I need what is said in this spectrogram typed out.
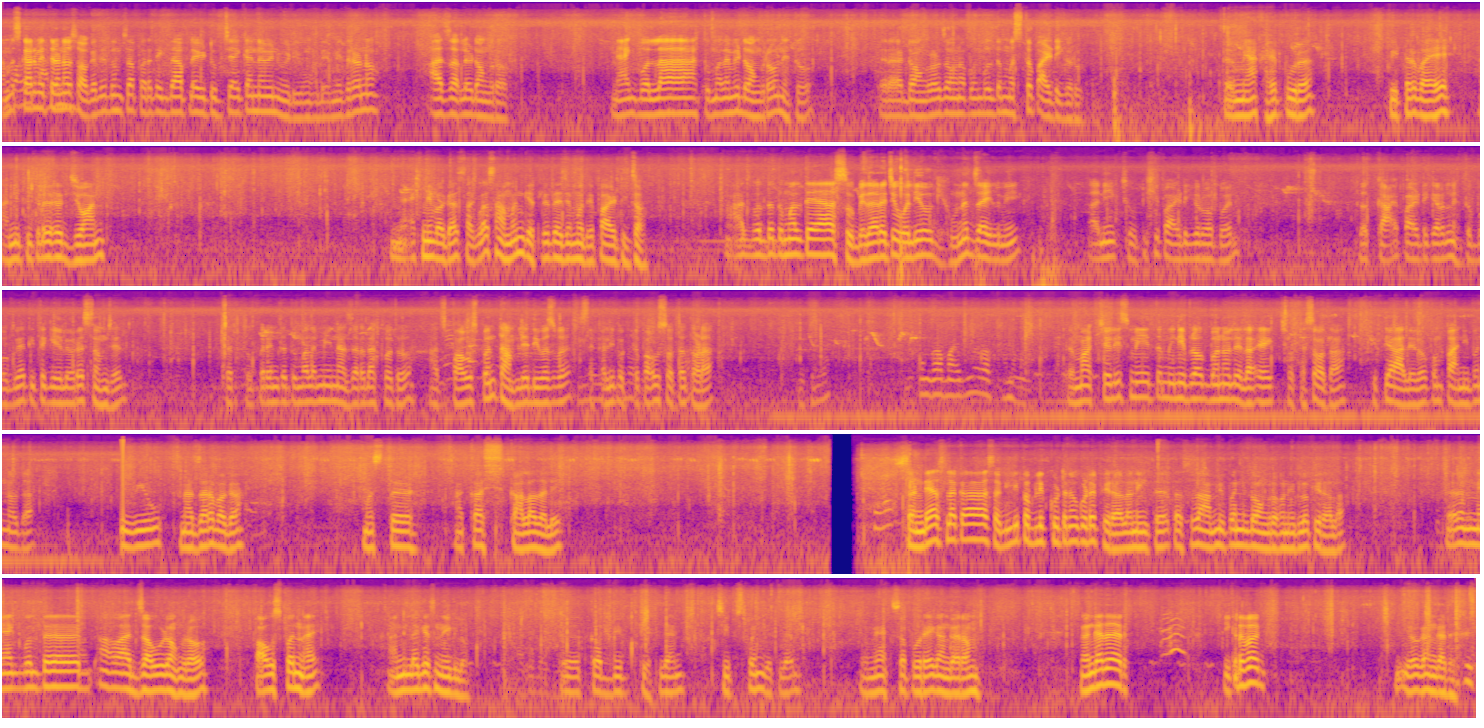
नमस्कार मित्रांनो स्वागत आहे तुमचं परत एकदा आपल्या यूट्यूबच्या एका नवीन व्हिडिओमध्ये. मित्रांनो आज आलो डोंगरावर. मॅक बोलला तुम्हाला मी डोंगरावर नेतो. तर डोंगरावर जाऊन आपण बोलतो मस्त पार्टी करू. तर मॅक आहे पुरं पीटर बाय आणि तिकडे जॉन. मॅकने बघा सगळं सामान घेतलं त्याच्यामध्ये पार्टीचा. आज बोलतो तुम्हाला त्या सुभेदाराची ओली घेऊनच जाईल मी. आणि एक छोटीशी पार्टी करू आपण. तर काय पार्टी करायला नाही तर बघूया. तिथे गेल्यावरच समजेल. तर तोपर्यंत तुम्हाला मी नजारा दाखवतो. आज पाऊस पण थांबले दिवसभर. सकाळी फक्त पाऊस होता थोडा. तर मागच्या वेळीस मी इथं मिनी ब्लॉग बनवलेला एक छोटासा होता. तिथे आलेलो पण पाणी पण नव्हता. व्ह्यू नजारा बघा. मस्त आकाश काला झाले. संडे असला का सगळी पब्लिक कुठे ना कुठे फिरायला निघतं तसंच आम्ही पण डोंगरावर निघलो फिरायला. कारण मॅक बोलतं आज जाऊ डोंगरावर. पाऊस पण नाही आणि लगेच निघलो. तर कप बीप घेतल्यान चिप्स पण घेतल्यान. मॅकचा पुरे गंगाराम. गंगाधर इकडं बघ. यो गंगाधर.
